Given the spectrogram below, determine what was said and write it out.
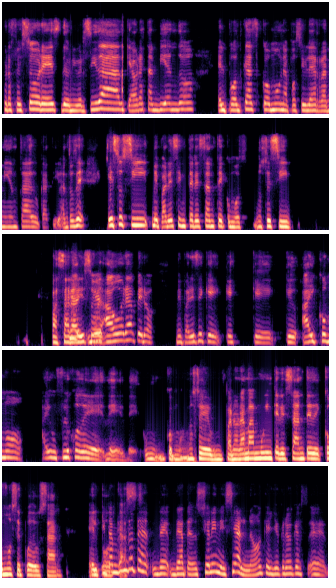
profesores de universidad que ahora están viendo el podcast como una posible herramienta educativa. Entonces, eso sí me parece interesante, como no sé si pasará eso ahora, pero me parece que, que, que, que hay como hay un flujo de, de, un, como, no sé, un panorama muy interesante de cómo se puede usar el podcast. Y también de, atención inicial, ¿no? Que yo creo que, eh,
